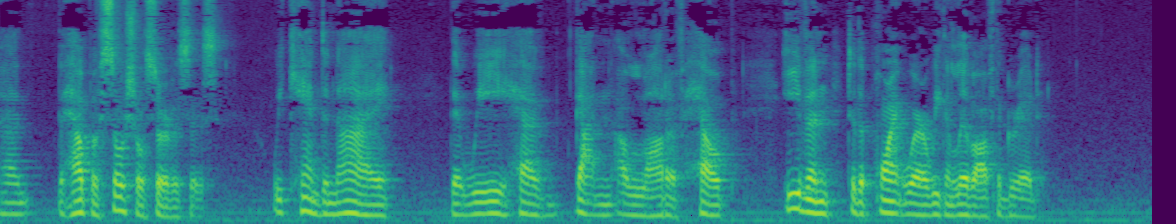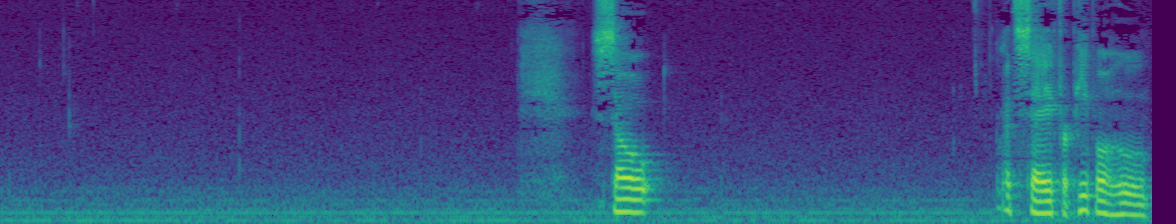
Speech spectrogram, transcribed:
uh, the help of social services. We can't deny that we have gotten a lot of help, even to the point where we can live off the grid. So, let's say for people who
